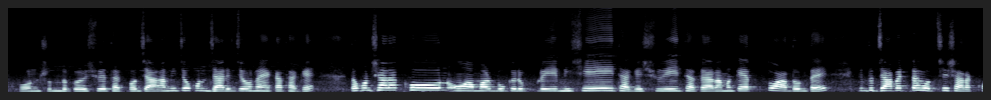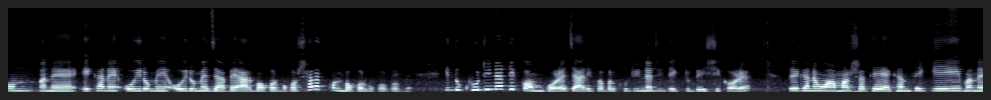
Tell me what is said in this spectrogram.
এখন সুন্দর করে শুয়ে থাকব। যা আমি যখন, জারিফ যখন একা থাকে তখন সারাক্ষণ ও আমার বুকের উপরে মিশেই থাকে, শুয়েই থাকে আর আমাকে এত আদর দেয়। কিন্তু জাবেরটা হচ্ছে সারাক্ষণ মানে এখানে ওই রুমে ওই রুমে যাবে আর বকর বকর, সারাক্ষণ বকর বকর করবে। কিন্তু খুঁটিনাটি কম করে জারিফ আবার খুঁটিনাটিটা একটু বেশি করে। তো এখানে ও আমার সাথে এখান থেকেই মানে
